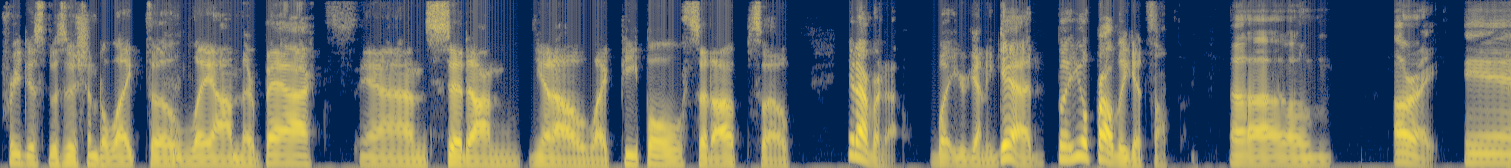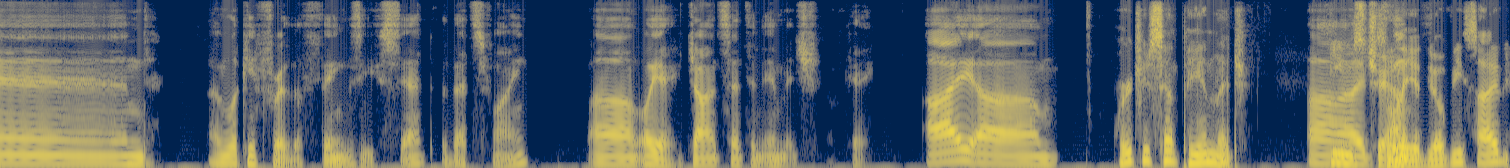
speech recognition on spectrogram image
predisposition to like to lay on their backs and sit on, you know, like people sit up. So you never know what you're going to get, but you'll probably get something. Um, all right, and I'm looking for the things you sent, but that's fine. Um, oh yeah, Jon sent an image. Okay, I um Where'd you send the image? uh, Teams. On the Adobe side?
